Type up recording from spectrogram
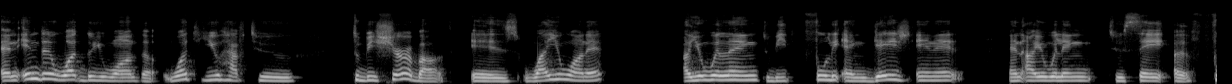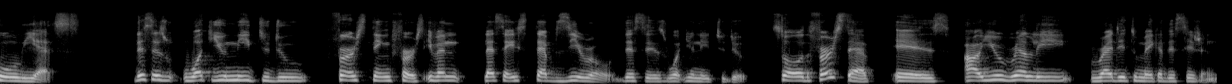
And in the what do you want, the what you have to to be sure about is why you want it. Are you willing to be fully engaged in it? And are you willing to say a full yes? This is what you need to do first thing first. Even let's say step zero, this is what you need to do. So the first step is are you really ready to make a decision?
